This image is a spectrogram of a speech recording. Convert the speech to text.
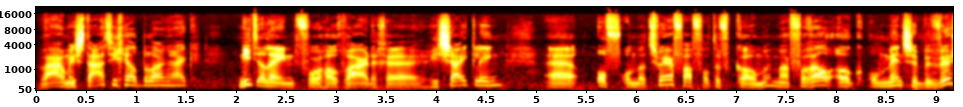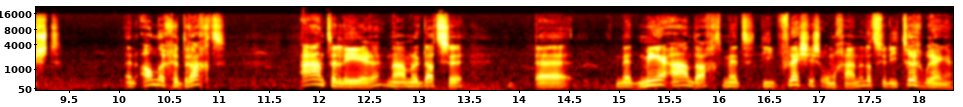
Waarom is statiegeld belangrijk? Niet alleen voor hoogwaardige recycling of om dat zwerfafval te voorkomen, maar vooral ook om mensen bewust een ander gedrag aan te leren. Namelijk dat ze met meer aandacht met die flesjes omgaan en dat ze die terugbrengen.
